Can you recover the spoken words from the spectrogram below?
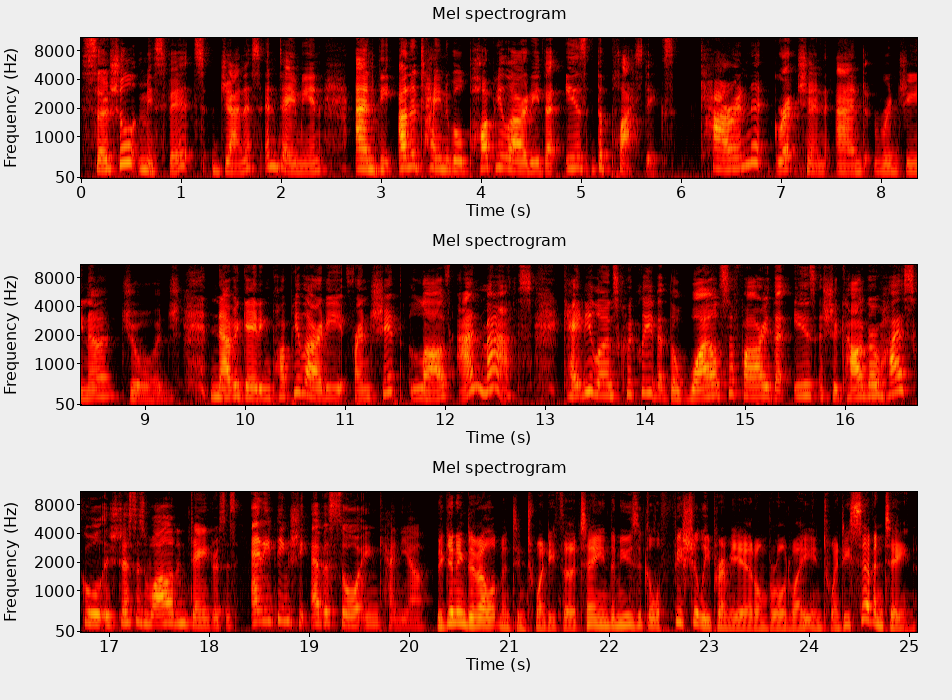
social misfits, Janis and Damian, and the unattainable popularity that is the plastics. Karen, Gretchen, and Regina George. Navigating popularity, friendship, love, and maths, Cady learns quickly that the wild safari that is Chicago High School is just as wild and dangerous as anything she ever saw in Kenya. Beginning development in 2013, the musical officially premiered on Broadway in 2017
